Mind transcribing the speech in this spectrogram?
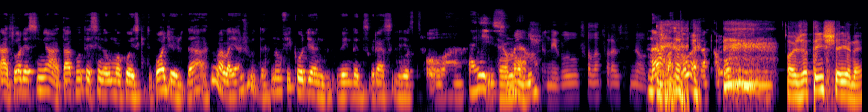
ah, tu olha assim, ah, tá acontecendo alguma coisa que tu pode ajudar, tu vai lá e ajuda. Não fica olhando, vendo a desgraça do outro. Porra, é isso é mesmo. Eu nem vou falar a frase final. Não, acabou. Hoje já tem cheio, né?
